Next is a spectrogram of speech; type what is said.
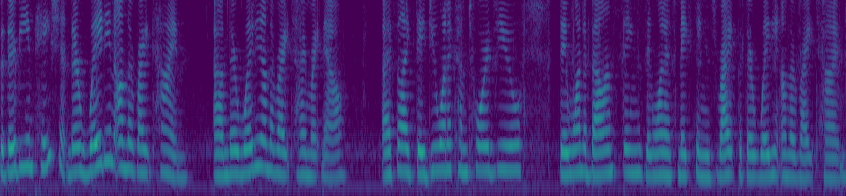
But they're being patient. They're waiting on the right time. Um, they're waiting on the right time right now. I feel like they do want to come towards you. They want to balance things. They want to make things right, but they're waiting on the right time.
